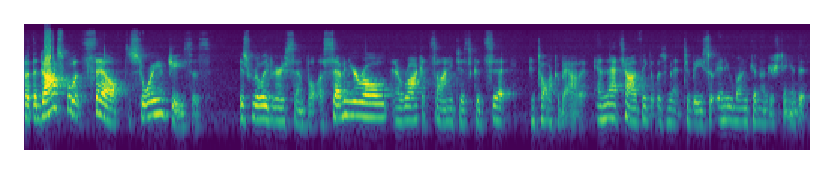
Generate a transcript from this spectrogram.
But the gospel itself, the story of Jesus, is really very simple. A 7-year-old and a rocket scientist could sit and talk about it. And that's how I think it was meant to be so anyone can understand it.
